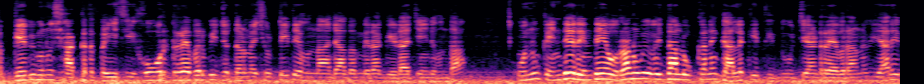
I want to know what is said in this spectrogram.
ਅੱਗੇ ਵੀ ਮੈਨੂੰ ਸ਼ੱਕ ਪਈ ਸੀ ਹੋਰ ਡਰਾਈਵਰ ਵੀ ਜਿੱਦਣ ਮੈਂ ਛੁੱਟੀ ਤੇ ਹੁੰਨਾ ਜਾਂ ਤਾਂ ਮੇਰਾ ਗੇੜਾ ਚੇਂਜ ਹੁੰਦਾ ਉਹਨੂੰ ਕਹਿੰਦੇ ਰਹਿੰਦੇ ਆ, ਉਹਨਾਂ ਨੂੰ ਵੀ ਇਦਾਂ ਲੋਕਾਂ ਨੇ ਗੱਲ ਕੀਤੀ ਦੂਜਿਆਂ ਡਰਾਈਵਰਾਂ ਨੂੰ ਵੀ ਯਾਰ ਇਹ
